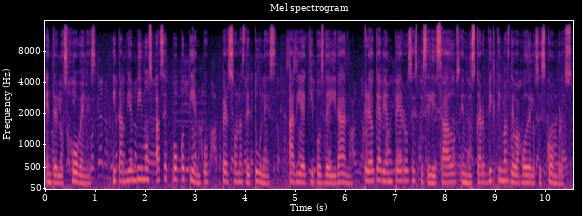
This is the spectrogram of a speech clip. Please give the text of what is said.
entre los jóvenes y también vimos hace poco tiempo personas de Túnez. Había equipos de Irán. Creo que habían perros especializados en buscar víctimas debajo de los escombros.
